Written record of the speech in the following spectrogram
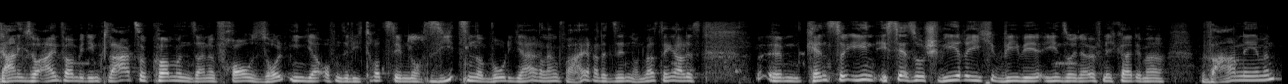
gar nicht so einfach mit ihm klarzukommen. Seine Frau soll ihn ja offensichtlich trotzdem noch siezen, obwohl die jahrelang verheiratet sind und was nicht alles. Ähm, kennst du ihn? Ist er so schwierig, wie wir ihn so in der Öffentlichkeit immer wahrnehmen?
